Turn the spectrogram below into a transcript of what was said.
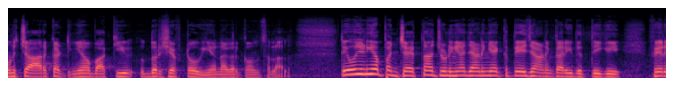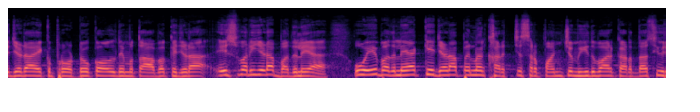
ਹੁਣ ਚਾਰ ਘਟੀਆਂ, ਬਾਕੀ ਉਧਰ ਸ਼ਿਫਟ ਹੋ ਗਈਆਂ ਨਗਰ ਕੌਂਸਲ ਵਾਲ। ਤੇ ਉਹ ਜਿਹੜੀਆਂ ਪੰਚਾਇਤਾਂ ਚੁਣੀਆਂ ਜਾਣੀਆਂ, ਇੱਕ ਤੇ ਇਹ ਜਾਣਕਾਰੀ ਦਿੱਤੀ ਗਈ। ਫਿਰ ਜਿਹੜਾ ਇੱਕ ਪ੍ਰੋਟੋਕਾਲ ਦੇ ਮੁਤਾਬਕ ਜਿਹੜਾ ਇਸ ਵਾਰੀ ਜਿਹੜਾ ਬਦਲਿਆ ਉਹ ਇਹ ਬਦਲਿਆ ਕਿ ਜਿਹੜਾ ਪਹਿਲਾਂ ਖਰਚ ਸਰਪੰਚ ਉਮੀਦਵਾਰ ਕਰਦਾ ਸੀ, ਉਹ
